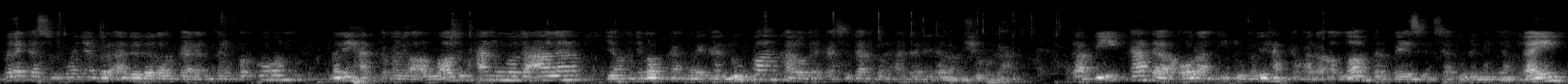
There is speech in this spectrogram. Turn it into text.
mereka semuanya berada dalam keadaan terpekun melihat kepada Allah Subhanahu wa taala yang menyebabkan mereka lupa kalau mereka sedang berada di dalam surga. Tapi kadar orang itu melihat kepada Allah berbeza satu dengan yang lain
